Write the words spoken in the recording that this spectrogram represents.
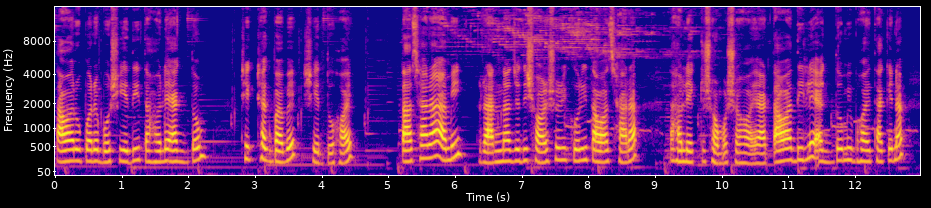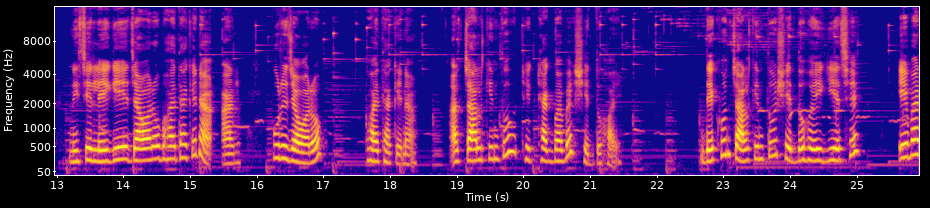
তাওয়ার উপরে বসিয়ে দিই, তাহলে একদম ঠিকঠাকভাবে সেদ্ধ হয়। তাছাড়া আমি রান্না যদি সরাসরি করি তাওয়া ছাড়া, তাহলে একটু সমস্যা হয়। আর তাওয়া দিলে একদমই ভয় থাকে না, নিচে লেগে যাওয়ারও ভয় থাকে না, আর পুড়ে যাওয়ারও ভয় থাকে না। আর চাল কিন্তু ঠিকঠাকভাবে সেদ্ধ হয়। দেখুন, চাল কিন্তু সেদ্ধ হয়ে গিয়েছে। এবার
